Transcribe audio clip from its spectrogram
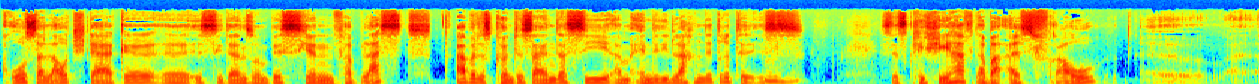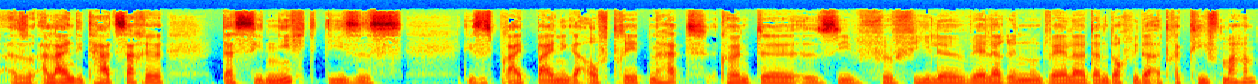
großer Lautstärke, äh, ist sie dann so ein bisschen verblasst. Aber das könnte sein, dass sie am Ende die lachende Dritte ist. Mhm. Das ist klischeehaft, aber als Frau, äh, also allein die Tatsache, dass sie nicht dieses dieses breitbeinige Auftreten hat, könnte sie für viele Wählerinnen und Wähler dann doch wieder attraktiv machen.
